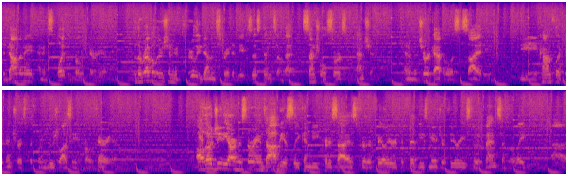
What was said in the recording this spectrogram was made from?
to dominate and exploit the proletariat. For the revolution had clearly demonstrated the existence of that central source of tension in a mature capitalist society, the conflict of interest between bourgeoisie and proletariat. Although GDR historians obviously can be criticized for their failure to fit these major theories to events and relate uh,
